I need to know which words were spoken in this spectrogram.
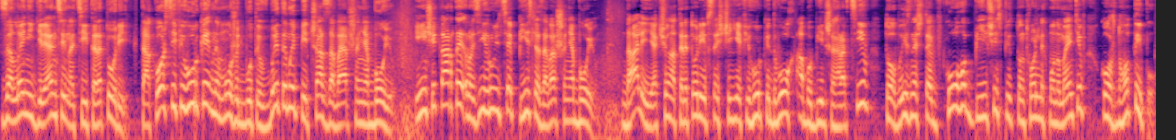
зеленій ділянці на цій території. Також ці фігурки не можуть бути вбитими під час завершення бою. Інші карти розігруються після завершення бою. Далі, якщо на території все ще є фігурки двох або більше гравців, то визначте в кого більшість підконтрольних монументів кожного типу.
